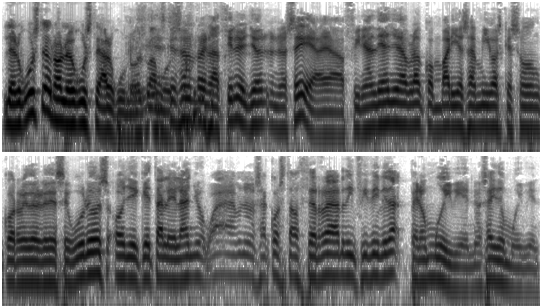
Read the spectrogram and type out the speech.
les guste o no les guste a algunos, vamos. Es que son relaciones, yo no sé, a, a final de año he hablado con varios amigos que son corredores de seguros, oye, ¿qué tal el año? Buah, nos ha costado cerrar, dificilidad, pero muy bien, nos ha ido muy bien.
